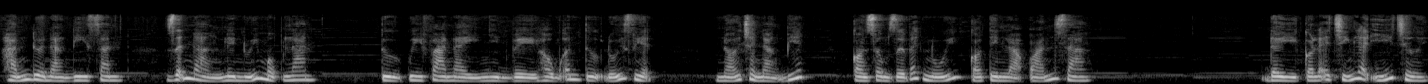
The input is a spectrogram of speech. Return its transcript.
Hắn đưa nàng đi săn, dẫn nàng lên núi Mộc Lan, từ quy pha này nhìn về Hồng Ân tự đối diện, nói cho nàng biết con sông dưới vách núi có tên là Oán Giang. Đây có lẽ chính là ý trời.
